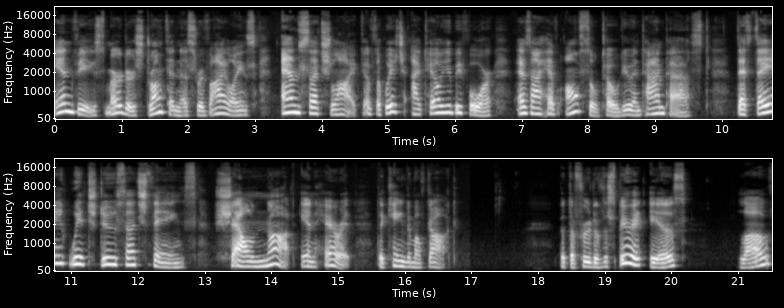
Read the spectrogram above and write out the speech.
envies, murders, drunkenness, revilings, and such like, of the which I tell you before, as I have also told you in time past, that they which do such things shall not inherit the kingdom of God. But the fruit of the Spirit is love,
